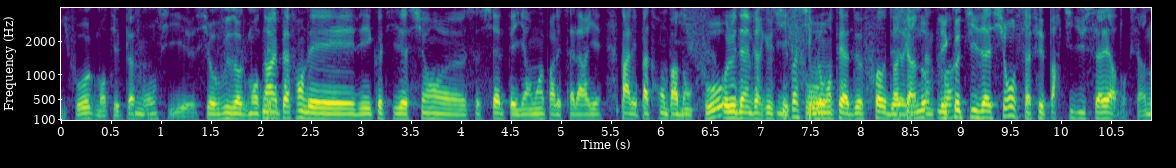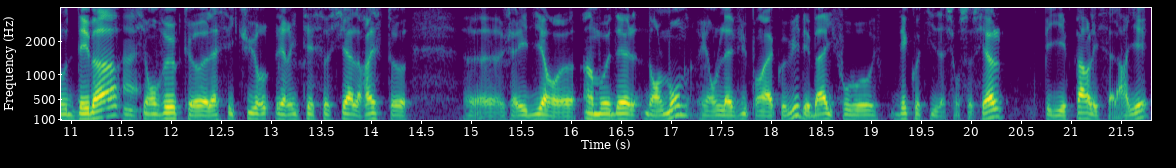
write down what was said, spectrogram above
il faut augmenter le plafond. Si, euh, si on vous augmente... Non, le plafond des, cotisations sociales payées en moins par les salariés, par les patrons, pardon. faut, Au lieu d'1,6 fois, si vous le montez à deux fois ou deux bah, fois. Les cotisations, ça fait partie du salaire. Donc, c'est un autre débat. Si on veut que la sécurité sociale reste euh, j'allais dire, euh, un modèle dans le monde, et on l'a vu pendant la Covid, et ben, il faut des cotisations sociales payées par les salariés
